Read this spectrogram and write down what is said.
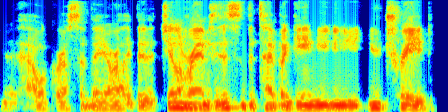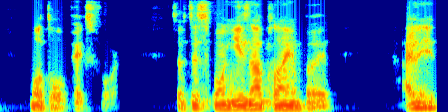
you know, how aggressive they are, like the, Jalen Ramsey, this is the type of game you, you you trade multiple picks for. So at this point, he is not playing, but I think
